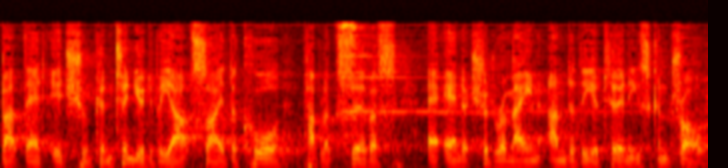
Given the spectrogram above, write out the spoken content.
but that it should continue to be outside the core public service and it should remain under the Attorney's control.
